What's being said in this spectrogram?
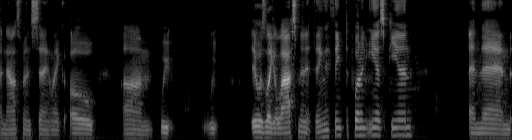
announcement saying like, oh, um, we we it was like a last minute thing I think to put on ESPN. And then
